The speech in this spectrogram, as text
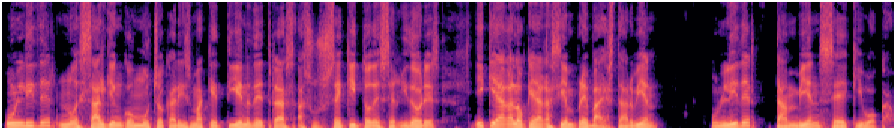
Un líder no es alguien con mucho carisma que tiene detrás a su séquito de seguidores y que haga lo que haga siempre va a estar bien. Un líder también se equivoca.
